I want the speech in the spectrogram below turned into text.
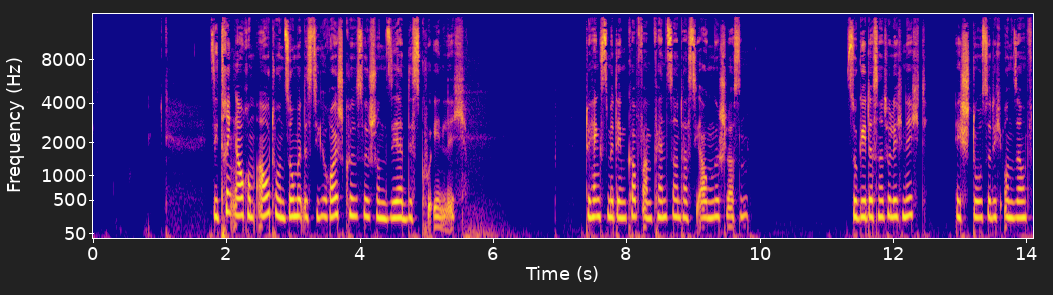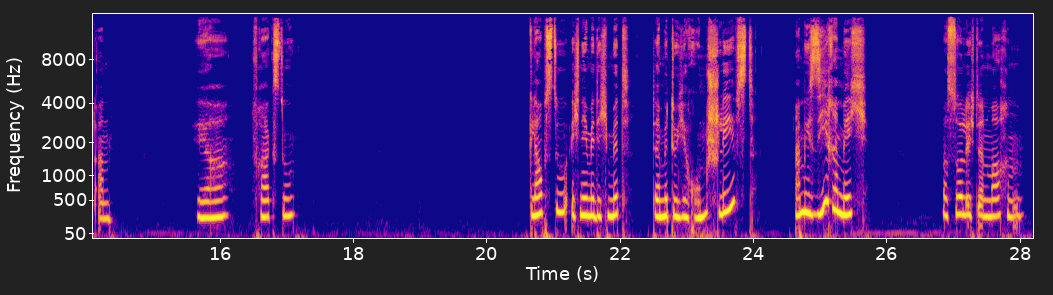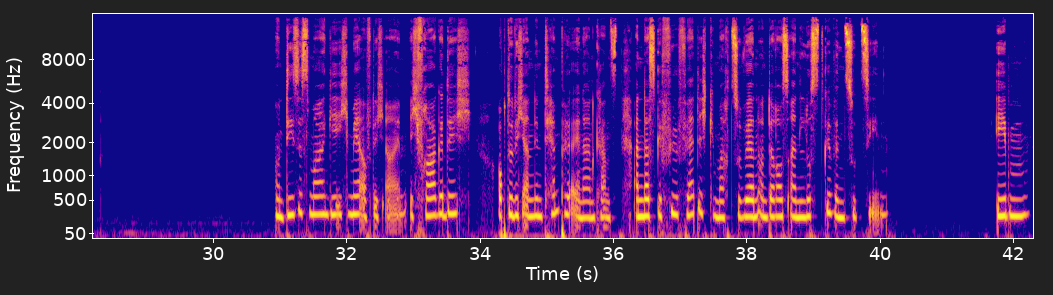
Sie trinken auch im Auto und somit ist die Geräuschkulisse schon sehr disco-ähnlich. Du hängst mit dem Kopf am Fenster und hast die Augen geschlossen. So geht es natürlich nicht. Ich stoße dich unsanft an. Ja, fragst du. Glaubst du, ich nehme dich mit, damit du hier rumschläfst? Amüsiere mich. Was soll ich denn machen? Und dieses Mal gehe ich mehr auf dich ein. Ich frage dich, ob du dich an den Tempel erinnern kannst, an das Gefühl, fertig gemacht zu werden und daraus einen Lustgewinn zu ziehen. Eben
